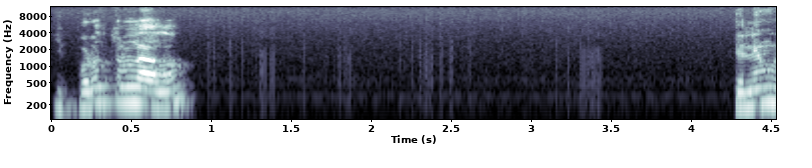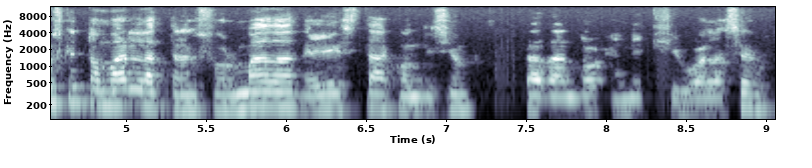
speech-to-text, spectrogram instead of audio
Y por otro lado, tenemos que tomar la transformada de esta condición que está dando en X igual a 0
